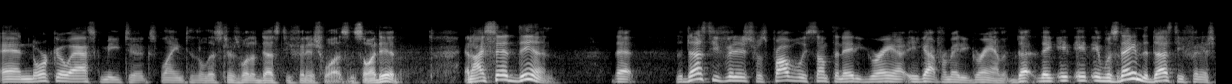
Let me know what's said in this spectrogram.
And Norco asked me to explain to the listeners what a Dusty finish was, and so I did. And I said then that the Dusty finish was probably something Eddie Graham he got from Eddie Graham. It, it, it, was named the Dusty finish,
